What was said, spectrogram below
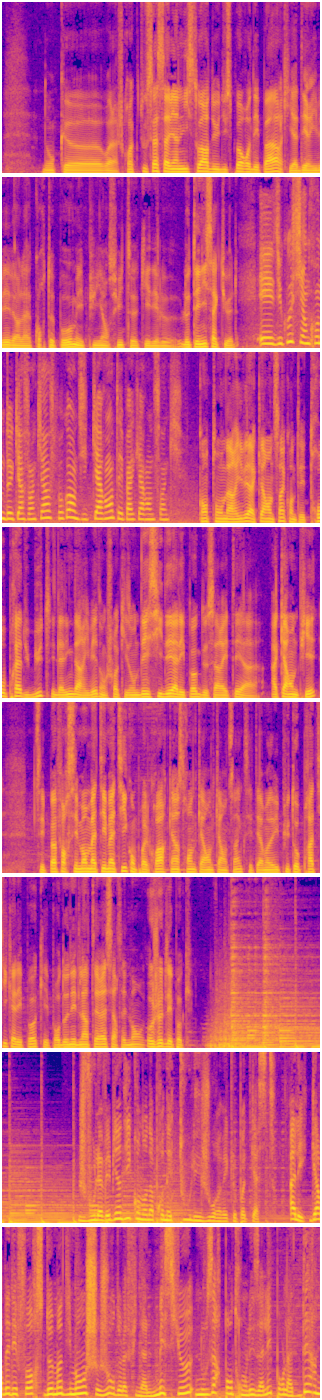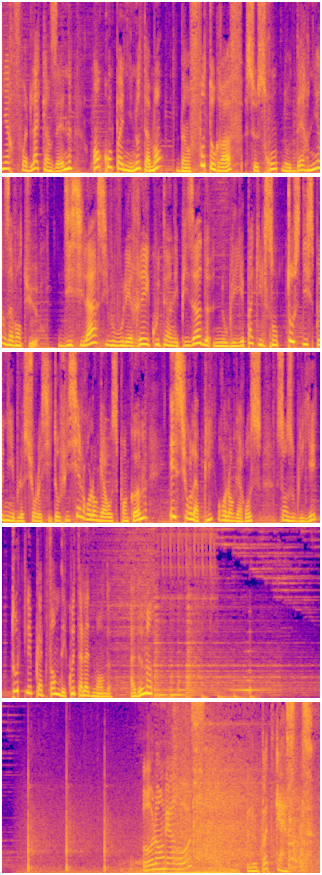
Donc euh, voilà, je crois que tout ça, ça vient de l'histoire du, du, sport au départ, qui a dérivé vers la courte paume, et puis ensuite euh, qui est le, le tennis actuel. Et du coup, si on compte de 15 en 15, pourquoi on dit 40 et pas 45 quand on arrivait à 45, on était trop près du but et de la ligne d'arrivée. Donc je crois qu'ils ont décidé à l'époque de s'arrêter à, à 40 pieds. C'est pas forcément mathématique, on pourrait le croire, 15, 30, 40, 45. C'était à mon avis plutôt pratique à l'époque et pour donner de l'intérêt certainement au jeu de l'époque. Je vous l'avais bien dit qu'on en apprenait tous les jours avec le podcast. Allez, gardez des forces, demain dimanche, jour de la finale messieurs, nous arpenterons les allées pour la dernière fois de la quinzaine, en compagnie notamment d'un photographe, ce seront nos dernières aventures. D'ici là, si vous voulez réécouter un épisode, n'oubliez pas qu'ils sont tous disponibles sur le site officiel rolandgarros.com et sur l'appli Roland Garros, sans oublier toutes les plateformes d'écoute à la demande. À demain Roland Garros, le podcast.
